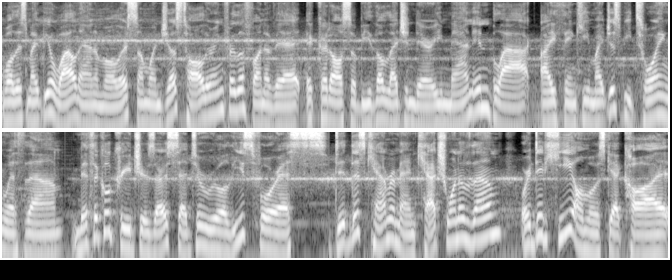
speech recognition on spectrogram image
While this might be a wild animal or someone just hollering for the fun of it, it could also be the legendary Man in Black. I think he might just be toying with them. Mythical creatures are said to rule these forests. Did this cameraman catch one of them? Or did he almost get caught?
